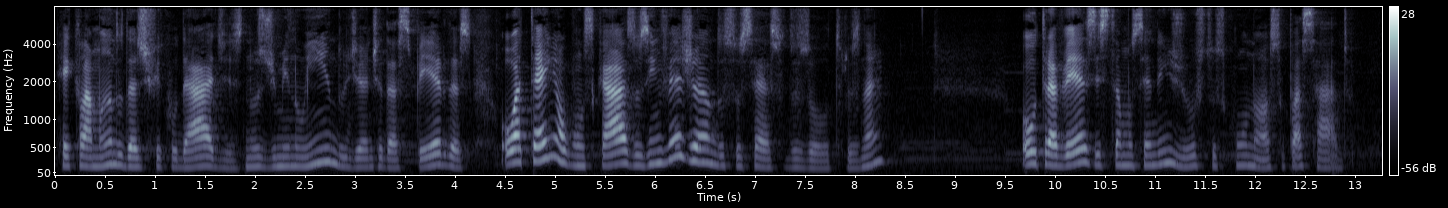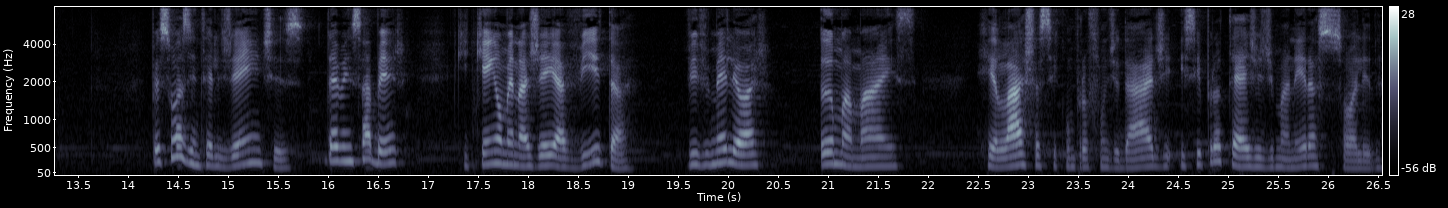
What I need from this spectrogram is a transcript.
reclamando das dificuldades, nos diminuindo diante das perdas ou até em alguns casos invejando o sucesso dos outros, né? Outra vez estamos sendo injustos com o nosso passado. Pessoas inteligentes devem saber que quem homenageia a vida vive melhor, ama mais, relaxa-se com profundidade e se protege de maneira sólida.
